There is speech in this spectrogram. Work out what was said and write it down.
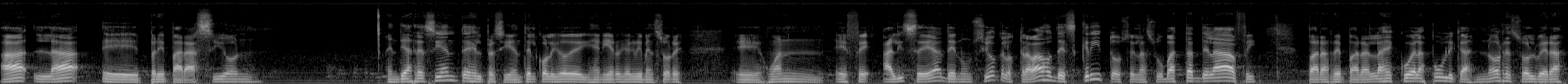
a la eh, preparación. En días recientes, el presidente del Colegio de Ingenieros y Agrimensores, Juan F. Alicea, denunció que los trabajos descritos en las subastas de la AFI para reparar las escuelas públicas no resolverá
